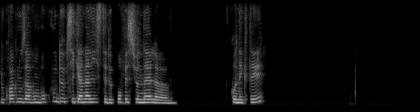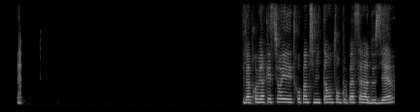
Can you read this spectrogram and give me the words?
Je crois que nous avons beaucoup de psychanalystes et de professionnels euh, connectés. Si la première question est trop intimidante, on peut passer à la deuxième.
